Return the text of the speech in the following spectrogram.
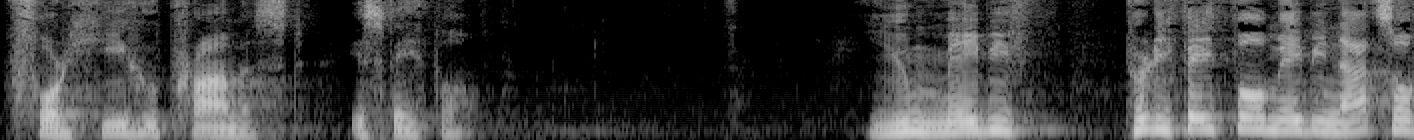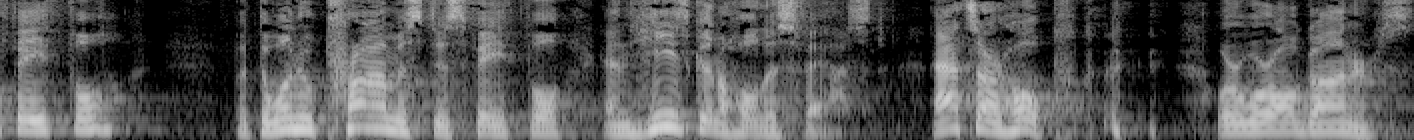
For he who promised is faithful. You may be pretty faithful, maybe not so faithful, but the one who promised is faithful, and he's going to hold us fast. That's our hope, or we're all goners.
